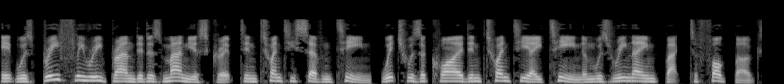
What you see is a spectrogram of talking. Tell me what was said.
It was briefly rebranded as Manuscript in 2017, which was acquired in 2018 and was renamed back to FogBugz.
